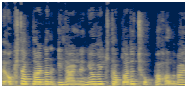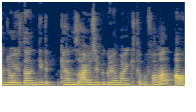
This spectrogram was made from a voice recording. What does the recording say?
Ve o kitaplardan ilerleniyor ve kitaplar da çok pahalı. Bence o yüzden gidip kendiniz ayrıca bir gramer kitabı falan almayın.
